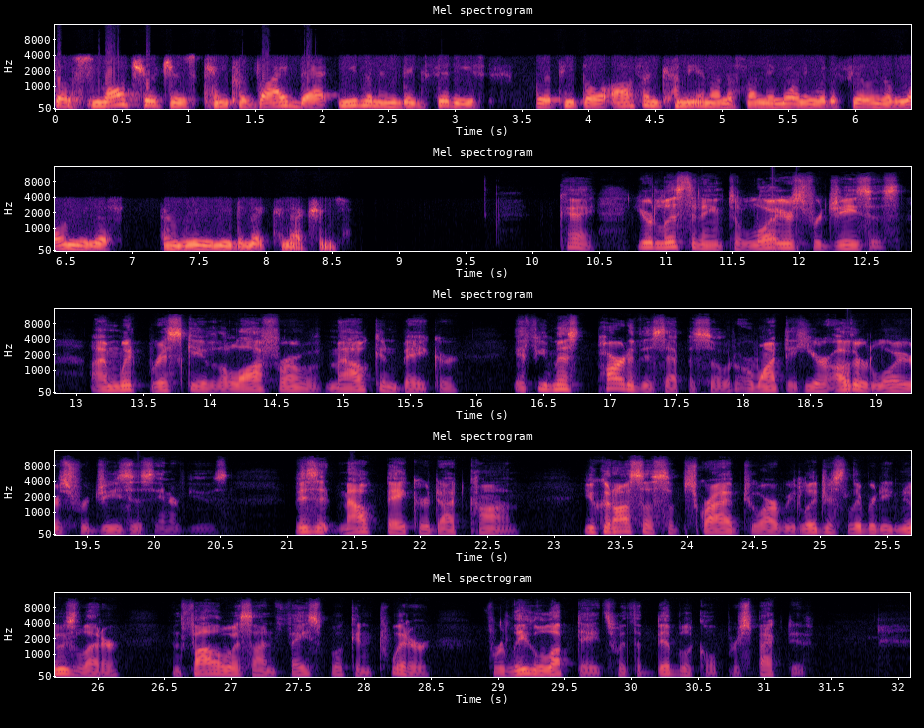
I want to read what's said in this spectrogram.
So small churches can provide that even in big cities where people often come in on a Sunday morning with a feeling of loneliness and really need to make connections. Okay, you're listening to Lawyers for Jesus. I'm Whit Brisky of the law firm of Mauck and Baker. If you missed part of this episode or want to hear other Lawyers for Jesus interviews, visit mauckbaker.com. You can also subscribe to our Religious Liberty newsletter and follow us on Facebook and Twitter for legal updates with a biblical perspective.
